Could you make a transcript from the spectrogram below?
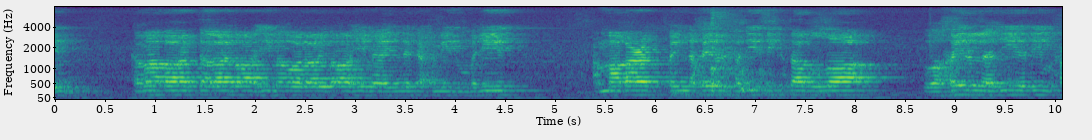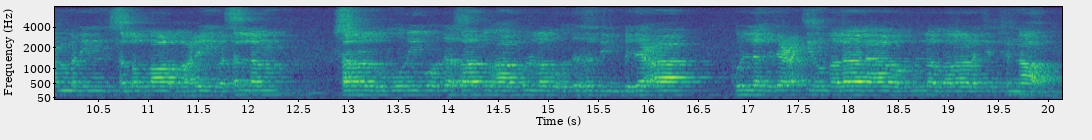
كما باركت على ابراهيم وعلى ال ابراهيم انك حميد مجيد. اما بعد فان خير الحديث كتاب الله وخير الهدي هدي محمد صلى الله عليه وسلم. شر الامور محدثاتها، كل محدثه بدعه كل بدعه ضلاله وكل ضلاله في النار.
